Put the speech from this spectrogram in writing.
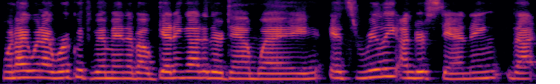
When I when I work with women about getting out of their damn way, it's really understanding that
